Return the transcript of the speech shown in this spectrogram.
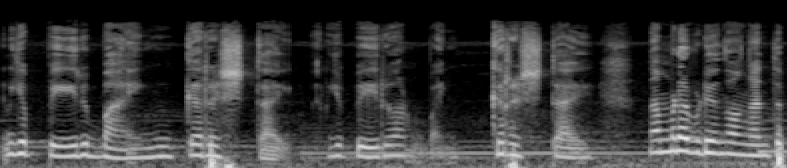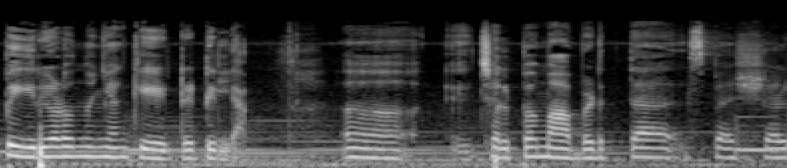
എനിക്ക് പേര് ഭയങ്കര ഇഷ്ടമായി എനിക്ക് പേര് ഭയങ്കര ഇഷ്ടമായി നമ്മുടെ ഇവിടെയൊന്നും അങ്ങനത്തെ പേരുകളൊന്നും ഞാൻ കേട്ടിട്ടില്ല. ചിലപ്പം അവിടുത്തെ സ്പെഷ്യൽ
